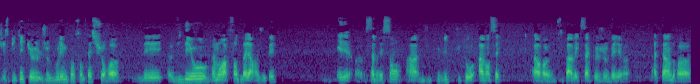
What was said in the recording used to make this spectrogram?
j'ai expliqué que je voulais me concentrer sur euh, des euh, vidéos vraiment à forte valeur ajoutée et euh, s'adressant à du public plutôt avancé. Alors, c'est pas avec ça que je vais atteindre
